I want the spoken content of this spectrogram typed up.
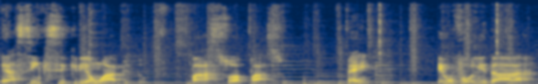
É assim que se cria um hábito, passo a passo. Bem, eu vou lhe dar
